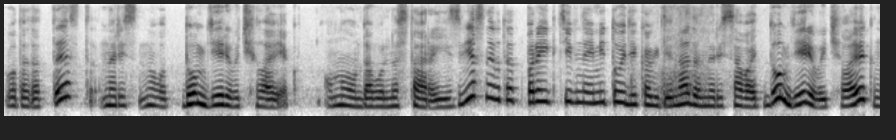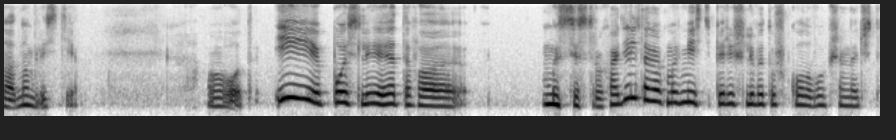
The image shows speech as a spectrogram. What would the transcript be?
вот этот тест на рис... ну, вот, дом, дерево, человек ну, он довольно старый и известный, вот эта проективная методика, где надо нарисовать дом, дерево и человека на одном листе. Вот. И после этого мы с сестрой ходили, так как мы вместе перешли в эту школу. В общем, значит,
